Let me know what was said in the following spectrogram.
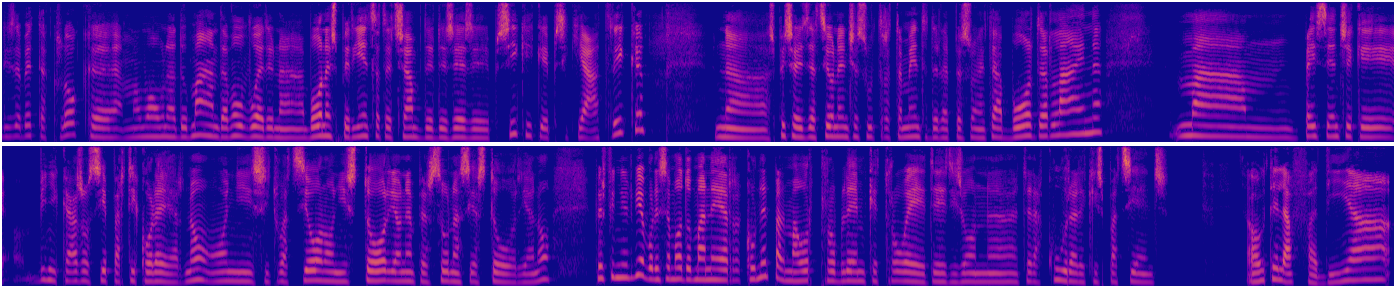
Elisabetta Klock, eh, ho una domanda. Voi avete una buona esperienza diciamo, delle disese psichiche e psichiatriche, una specializzazione anche sul trattamento della personalità borderline, ma mm, penso anche che ogni caso sia particolare, no? ogni situazione, ogni storia, ogni persona sia storia. No? Per finire via, volessimo domandare qual è il maggior problema che trovate diciamo, della cura di questi pazienti? Aute la fadia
